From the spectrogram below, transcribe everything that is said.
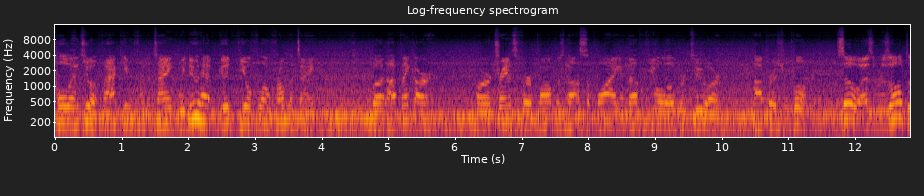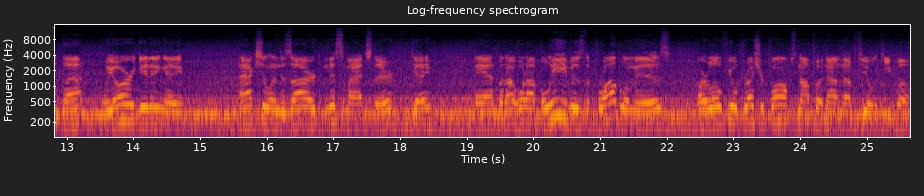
pull into a vacuum from the tank. We do have good fuel flow from the tank, but I think our our transfer pump was not supplying enough fuel over to our high pressure pump. So as a result of that, we are getting a actual and desired mismatch there, okay? And but I, what I believe is the problem is our low fuel pressure pump's not putting out enough fuel to keep up.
